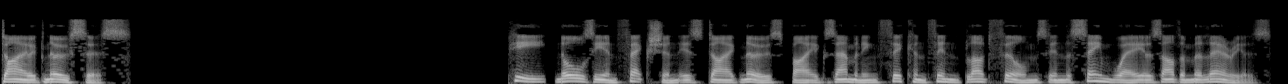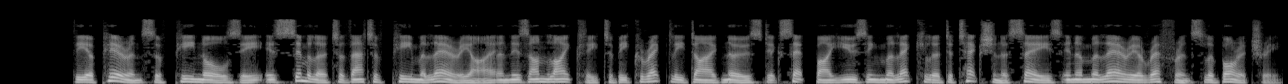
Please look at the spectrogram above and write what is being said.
Diagnosis. P. knowlesi infection is diagnosed by examining thick and thin blood films in the same way as other malarias. The appearance of P. knowlesi is similar to that of P. malariae and is unlikely to be correctly diagnosed except by using molecular detection assays in a malaria reference laboratory.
